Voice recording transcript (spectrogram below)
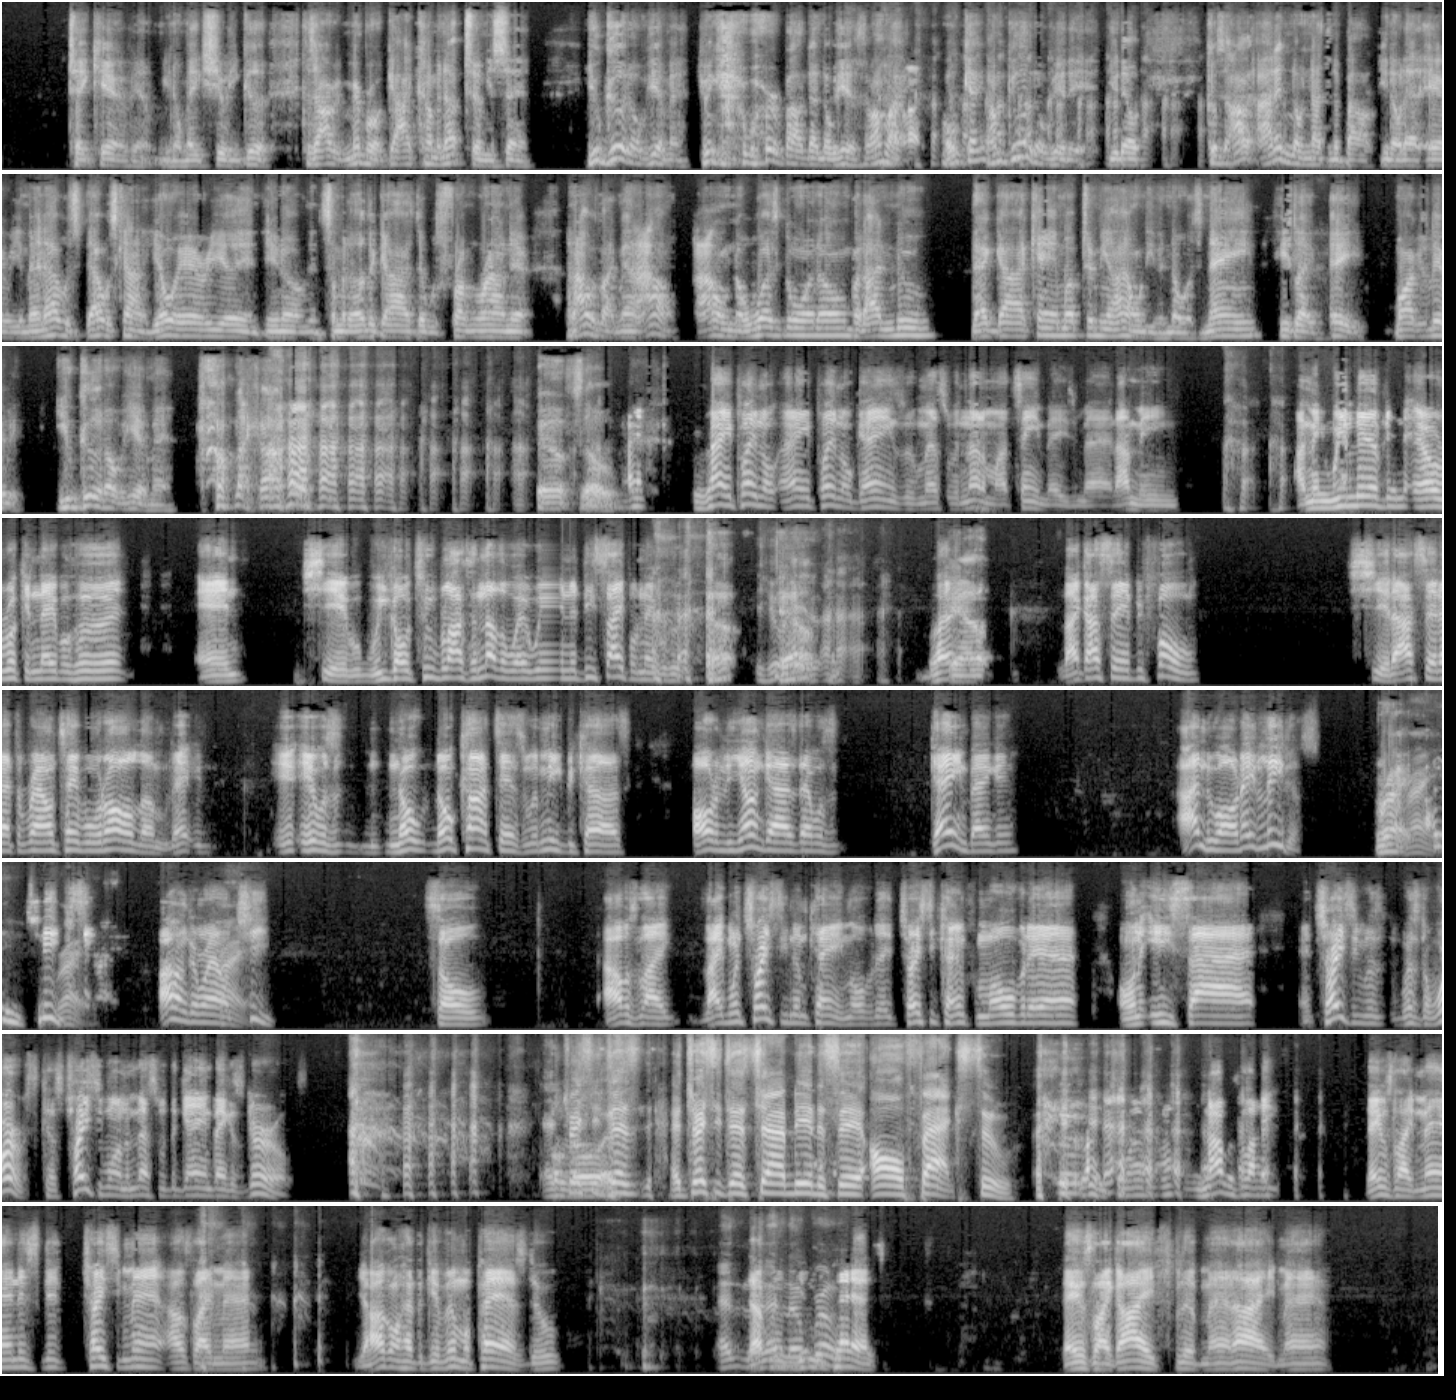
take care of him. You know, make sure he good. Because I remember a guy coming up to me saying, "You good over here, man? You ain't got to worry about nothing over here." So I'm like, "Okay, I'm good over here." Then, you know, because I, I didn't know nothing about you know that area, man. That was that was kind of your area, and you know, and some of the other guys that was from around there. And I was like, man, I don't, I don't know what's going on, but I knew that guy came up to me. I don't even know his name. He's like, hey, Marcus Liberty, you good over here, man? I'm like, all right. Yeah, so 'Cause I ain't play no, I ain't play no games with mess with none of my teammates, man. I mean, I mean, we lived in the El Rukn neighborhood, and shit, we go two blocks another way. We in the Disciple neighborhood. You Yeah. But yeah, like I said before, shit, I sat at the round table with all of them. They, it, it was no no contest with me because all of the young guys that was game banging, I knew all they leaders. right. I right. knew Chiefs. Right. I hung around Right. Chief. So I was like, like when Tracy them came over there. Tracy came from over there on the east side. And Tracy was was the worst because Tracy wanted to mess with the game bangers girls. and Oh, Tracy Lord. just and Tracy just chimed in and said all facts too. Right, so I, I- and I was like, they was like, man, this, this Tracy, man. I was like, man, y'all gonna have to give him a pass, dude. That's, Y'all that's gonna little give him bro. pass. They was like, all right, flip, man, all right, man.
